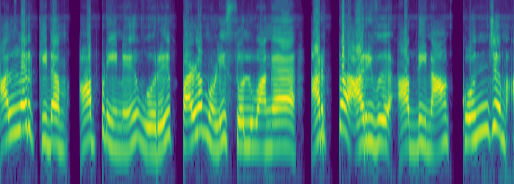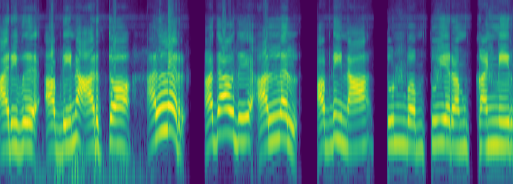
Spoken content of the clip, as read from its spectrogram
அல்லற்கிடம் அப்படின்னு ஒரு பழமொழி சொல்லுவாங்க. அற்ப அறிவு அப்படின்னா கொஞ்சம் அறிவு அப்படின்னு அர்த்தம். அல்லர் அதாவது அல்லல் அப்படின்னா துன்பம் துயரம் கண்ணீர்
